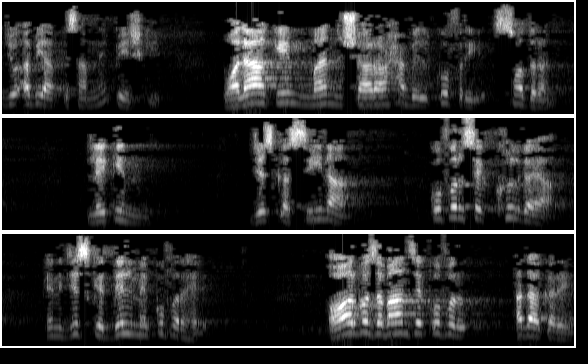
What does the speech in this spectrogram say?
جو ابھی آپ کے سامنے پیش کی۔ ولا کی من شرح بالکفری سودرن لیکن جس کا سینہ کفر سے کھل گیا یعنی جس کے دل میں کفر ہے، اور وہ زبان سے کفر ادا کرے،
